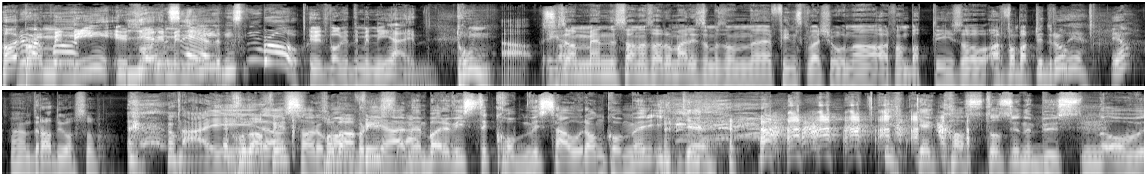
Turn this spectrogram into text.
Har du Bro, vært på Meny, Jens Meny. Evensen, bro? Utvalget til Meny er dum! Ja, ikke sant? Men Sanne Sarum er liksom en sånn eh, finsk versjon av Arfan Bhatti. Så Arfan Bhatti dro. ja. Ja. Eh, Dra du også. Nei, Hodafis, Saruman blir her Men bare hvis det kommer Hvis Sauran kommer Ikke Ikke kast oss under bussen Og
